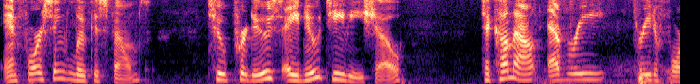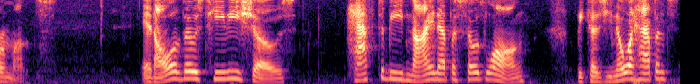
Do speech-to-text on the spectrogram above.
and forcing Lucasfilms to produce a new TV show to come out every three to four months. And all of those TV shows have to be nine episodes long because you know what happens?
